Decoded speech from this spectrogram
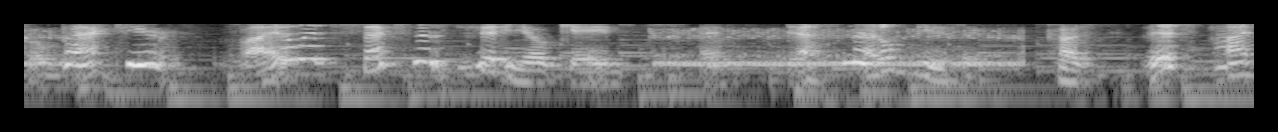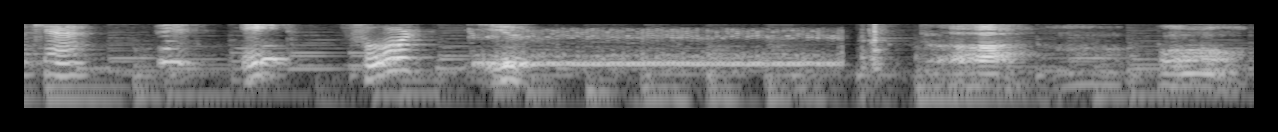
go back to your violent, sexist video games and death metal music, because this podcast eh, ain't for you. Da. Oh,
